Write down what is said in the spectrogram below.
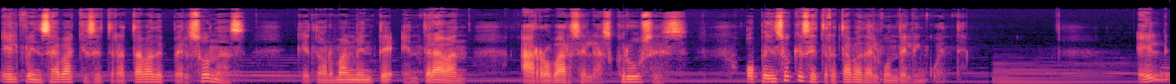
él pensaba que se trataba de personas que normalmente entraban a robarse las cruces o pensó que se trataba de algún delincuente. Él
